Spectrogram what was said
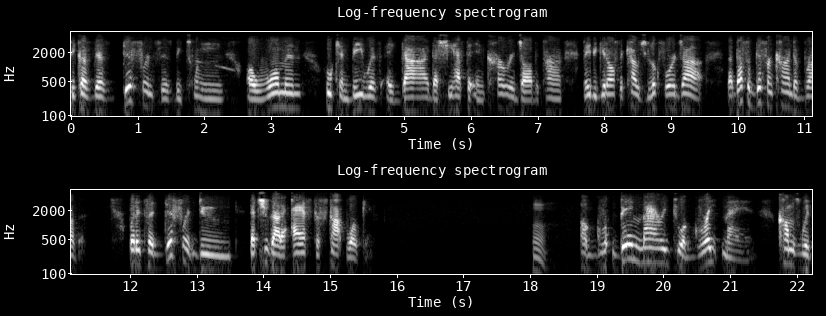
Because there's differences between a woman who can be with a guy that she has to encourage all the time. Baby, get off the couch, look for a job. That, that's a different kind of brother. But it's a different dude that you got to ask to stop working. Hmm. A gr- being married to a great man comes with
